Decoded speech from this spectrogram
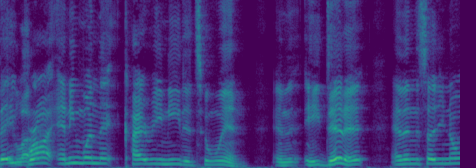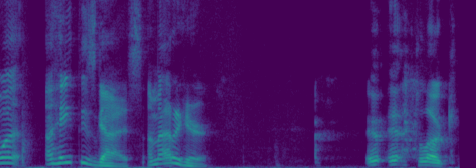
they he brought anyone that Kyrie needed to win, and he did it. And then they said, "You know what? I hate these guys. I'm out of here." It, it, look,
